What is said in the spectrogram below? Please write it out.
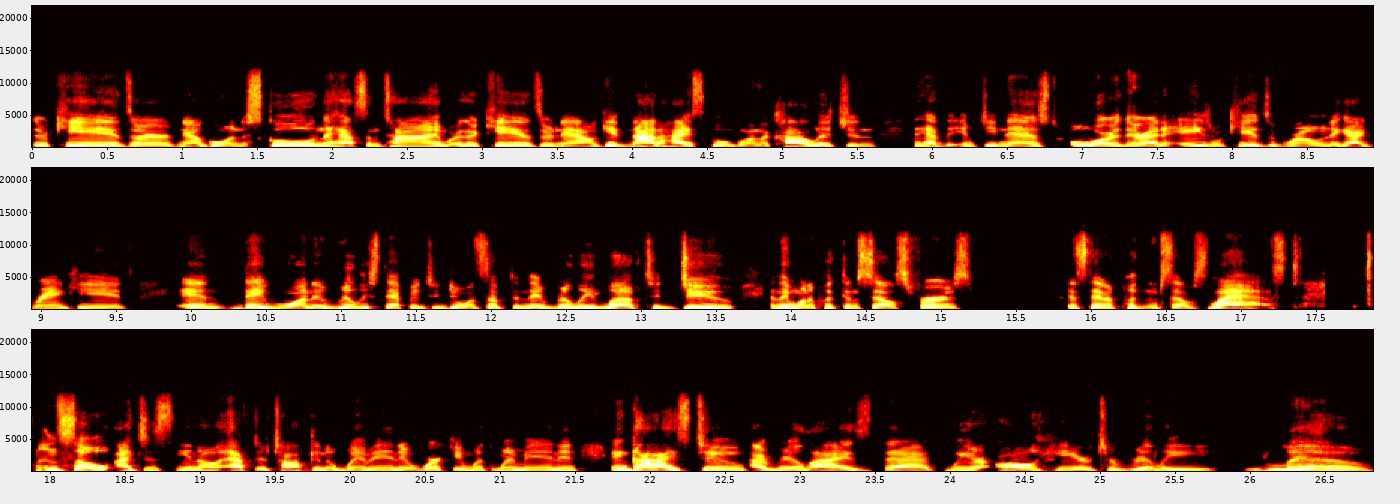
their kids are now going to school and they have some time, or their kids are now getting out of high school and going to college and they have the empty nest, or they're at an age where kids are grown, they got grandkids, and they want to really step into doing something they really love to do, and they mm. want to put themselves first instead of putting themselves last and so i just you know after talking to women and working with women and, and guys too i realized that we are all here to really live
